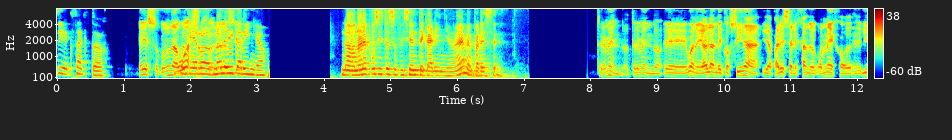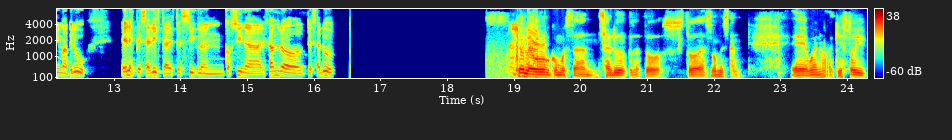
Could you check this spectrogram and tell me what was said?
Sí, exacto. Eso, con una Fue mi guaya. error, no le di cariño. No, no le pusiste suficiente cariño, ¿eh? Me parece. Tremendo, tremendo. Eh, bueno, y hablan de cocina y aparece Alejandro Cornejo desde Lima, Perú. El especialista de este ciclo en cocina. Alejandro, te saludo. Hello, ¿cómo están? Saludos a todos, todas, ¿dónde están? Eh, bueno, aquí estoy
